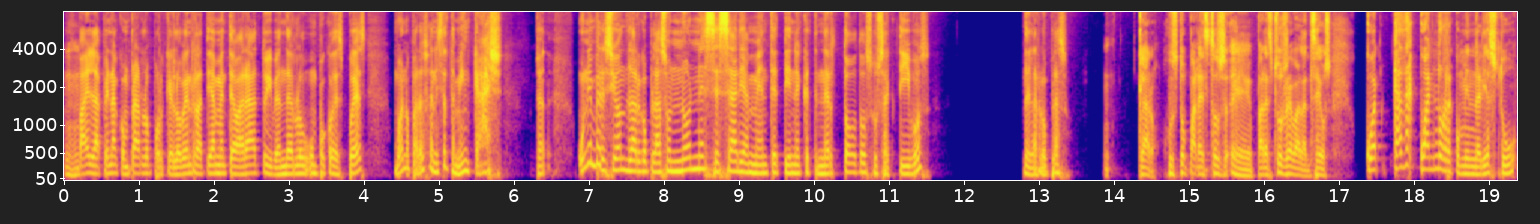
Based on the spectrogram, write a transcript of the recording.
vale la pena comprarlo porque lo ven relativamente barato y venderlo un poco después. Bueno, para eso necesita también cash. O sea, una inversión de largo plazo no necesariamente tiene que tener todos sus activos de largo plazo. Claro, justo para estos, eh, para estos rebalanceos. ¿Cuá- ¿Cada cuándo recomendarías tú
